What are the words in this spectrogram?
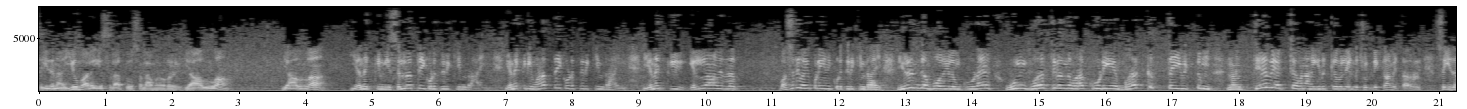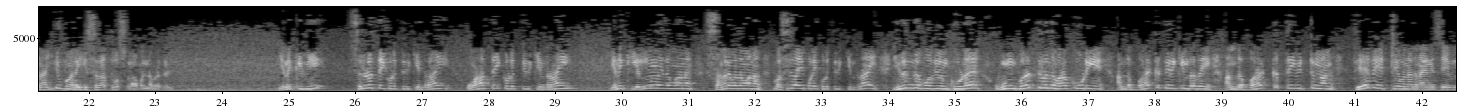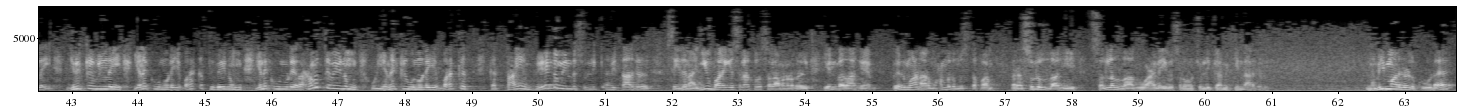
செய்தன ஐயூப் அலைஹி சலாத்து வஸலாம் அவர்கள் யா அல்லா யா அல்லா எனக்கு நீ செல்வத்தை கொடுத்திருக்கின்றாய் எனக்கு நீ வனத்தை கொடுத்திருக்கின்றாய் எனக்கு எல்லாவித வசதி வாய்ப்புகளை நீ கொடுத்திருக்கின்றாய். இருந்த போதிலும் கூட உன் புறத்திலிருந்து வரக்கூடிய வரக்கத்தை விட்டும் நான் தேவையற்றவனாக இருக்கவில்லை என்று சொல்லி காமித்தார்கள் செய்தன் ஐயூப் அலைஹி ஸலாத்து வஸலாம் அவர்கள் எனக்கு நீ செல்வத்தை கொடுத்திருக்கின்றாய் வனத்தை கொடுத்திருக்கின்றாய் எனக்கு எல்லா விதமான சகல விதமான வசதி வாய்ப்புகளை கொடுத்திருக்கின்றாய். இருந்த போதிலும் கூட உன் புறத்திலிருந்து வரக்கூடிய அந்த பறக்கத்து இருக்கின்றதை அந்த பறக்கத்தை விட்டு நான் தேவையற்றவனாக நான் என்ன செய்யவில்லை? இருக்கவில்லை. எனக்கு உன்னுடைய பறக்கத்து வேணும். எனக்கு உன்னுடைய ரகமத்து வேணும். எனக்கு உன்னுடைய பறக்கத் கட்டாயம் வேண்டும் என்று சொல்லி காமித்தார்கள். செய்தன ஐயூப் அலைஹி சலாத்து வசலாம் அவர்கள் என்பதாக பெருமானார் முகமது முஸ்தபா ரசூலுல்லாஹி சல்லல்லாஹு அலை வசலம் சொல்லி காமிக்கின்றார்கள். நபிமார்கள் கூட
